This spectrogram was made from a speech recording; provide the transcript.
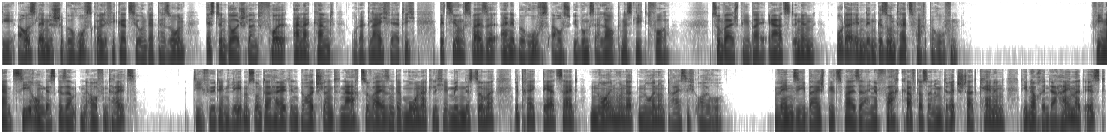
die ausländische Berufsqualifikation der Person ist in Deutschland voll anerkannt oder gleichwertig, bzw. eine Berufsausübungserlaubnis liegt vor, zum Beispiel bei Ärztinnen oder in den Gesundheitsfachberufen. Finanzierung des gesamten Aufenthalts die für den Lebensunterhalt in Deutschland nachzuweisende monatliche Mindestsumme beträgt derzeit 939 Euro. Wenn Sie beispielsweise eine Fachkraft aus einem Drittstaat kennen, die noch in der Heimat ist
